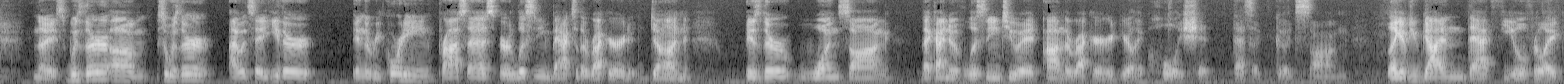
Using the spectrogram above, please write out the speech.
nice. Was there um so was there I would say either in the recording process or listening back to the record done is there one song that kind of listening to it on the record you're like holy shit that's a good song like have you gotten that feel for like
